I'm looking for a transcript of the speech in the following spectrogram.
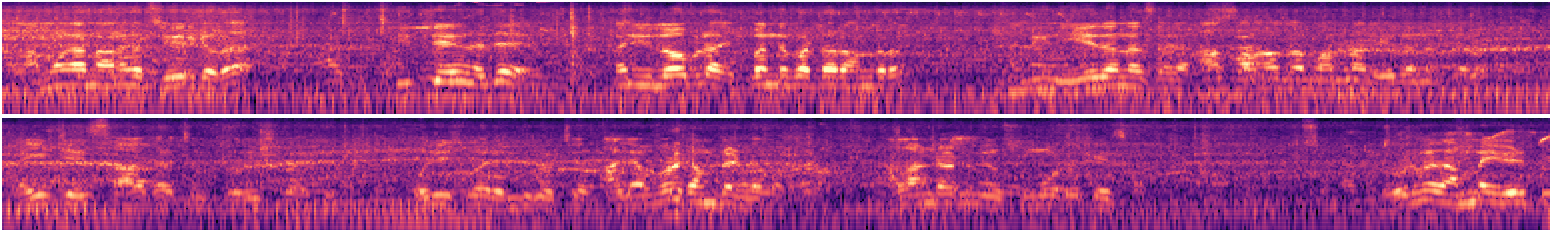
వాళ్ళ అమ్మగారు నాన్నగారు చేయరు కదా. తీర్చేది అదే. కానీ ఈ లోపల ఇబ్బంది పడ్డారు అందరూ. అందుకని ఏదైనా సరే అసహజం అన్నారు ఏదైనా సరే దయచేసి సహకరించిన పోలీసు వారికి పోలీసు వారు ఎందుకు వచ్చారు? వాళ్ళు ఎవరు కంప్లైంట్ అవ్వరు అలాంటి వాళ్ళు మేము సుమోటో కేసు రోడ్డు మీద అమ్మాయి ఏడుపు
